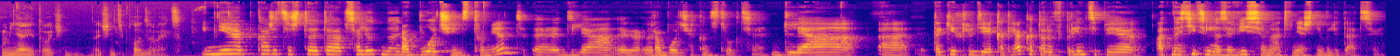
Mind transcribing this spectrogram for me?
у меня это очень, очень тепло отзывается. И мне кажется, что это абсолютно рабочий инструмент э, для э, рабочая конструкция для а, таких людей, как я, которые, в принципе, относительно зависимы от внешней валидации.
